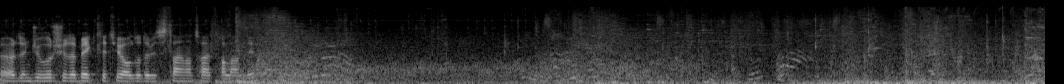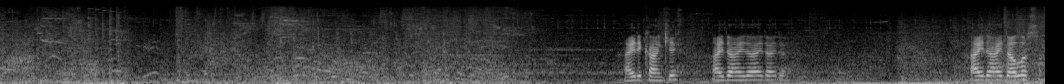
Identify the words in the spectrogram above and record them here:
Dördüncü vuruşu da bekletiyor oldu da bir stun atar falan diye. Haydi kanki. Haydi haydi haydi haydi. Haydi haydi alırsın.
